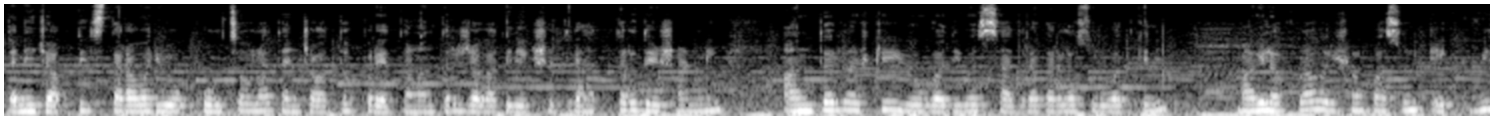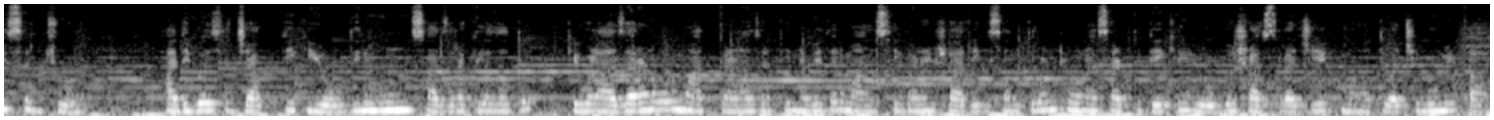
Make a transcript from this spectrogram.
त्यांनी जागतिक स्तरावर योग पोहोचवला. त्यांच्या अथक प्रयत्नानंतर जगातील एकशे त्र्याहत्तर देशांनी आंतरराष्ट्रीय योगा दिवस साजरा करायला सुरुवात केली. मागील अकरा वर्षांपासून एकवीस जून हा दिवस जागतिक योग दिन म्हणून साजरा केला जातो. केवळ आजारांवर मात करण्यासाठी नव्हे तर मानसिक आणि शारीरिक संतुलन ठेवण्यासाठी देखील योगशास्त्राची एक महत्त्वाची भूमिका आहे.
